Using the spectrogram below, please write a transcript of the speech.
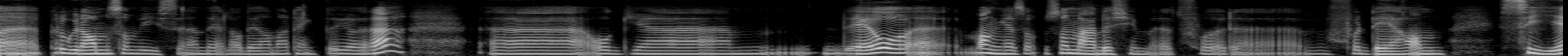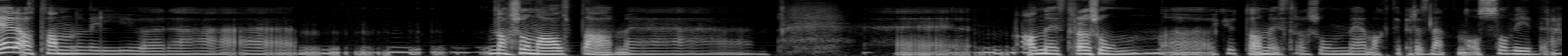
eh, program som viser en del av det han har tenkt å gjøre. Eh, og eh, det er jo mange som, som er bekymret for, for, det han sier at han vil gjøre nasjonalt, da, med administrasjonen, kutte administrasjonen med makt til presidenten, osv. Eh,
